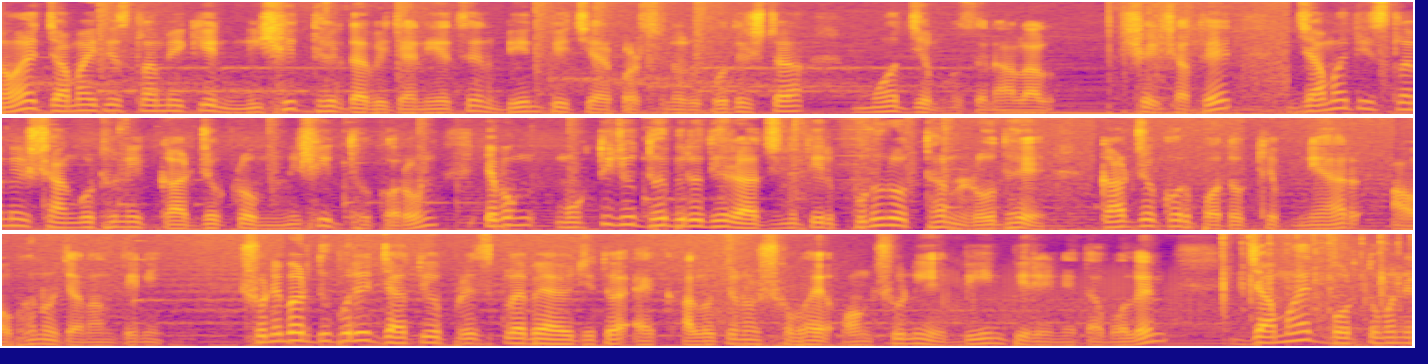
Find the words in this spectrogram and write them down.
নয়, জামায়াত ইসলামীকে নিষিদ্ধের দাবি জানিয়েছেন বিএনপি চেয়ারপারসনের উপদেষ্টা মোয়াজ্জেম হোসেন আলাল। সেই সাথে জামায়াত ইসলামের সাংগঠনিক কার্যক্রম নিষিদ্ধকরণ এবং মুক্তিযুদ্ধ বিরোধী রাজনীতির পুনরুত্থান রোধে কার্যকর পদক্ষেপ নেয়ার আহ্বানও জানান তিনি। শনিবার দুপুরে জাতীয় প্রেস ক্লাবে আয়োজিত এক আলোচনা সভায় অংশ নিয়ে বিএনপির নেতা বলেন, জামায়াত বর্তমানে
